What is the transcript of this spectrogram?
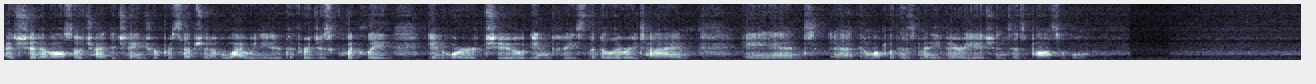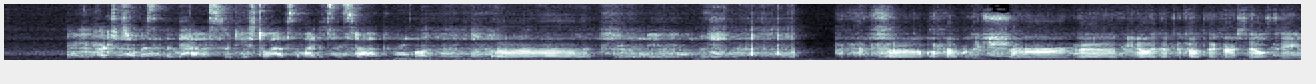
I should have also tried to change her perception of why we needed the fridges quickly in order to increase the delivery time and uh, come up with as many variations as possible. you purchased from us in the past, so do you still have some items in stock? Uh, um, I'm not really sure. Um, you know, I'd have to contact our sales team,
